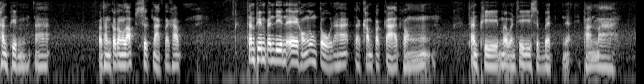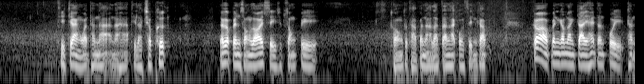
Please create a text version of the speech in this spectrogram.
ท่านพิมพ์นะฮะเพราะท่านก็ต้องรับศึกหนักนะครับ ท่านพิมพ์เป็น DNA ของลุงตู่นะฮะจากคำประกาศของท่านพีเมื่อวันที่ 21เนี่ยที่ผ่านมา ที่แจ้งวัฒนะนะฮะที่ราชพฤกษ์แล้วก็เป็น 242 ปี ของสถาปนารัตนโกสินทร์ครับ ก็เป็นกำลังใจให้ท่านปุ้ยท่าน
